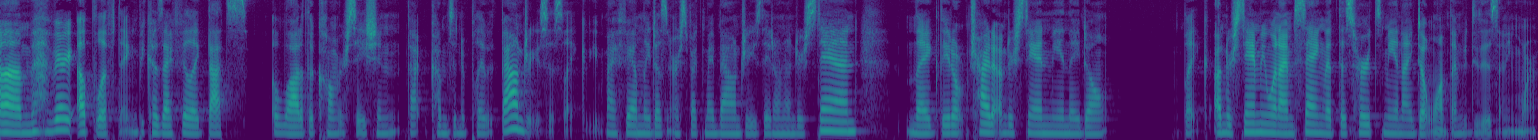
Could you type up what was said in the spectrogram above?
um, very uplifting because I feel like that's a lot of the conversation that comes into play with boundaries is like my family doesn't respect my boundaries. They don't understand. Like they don't try to understand me and they don't like understand me when I'm saying that this hurts me and I don't want them to do this anymore.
